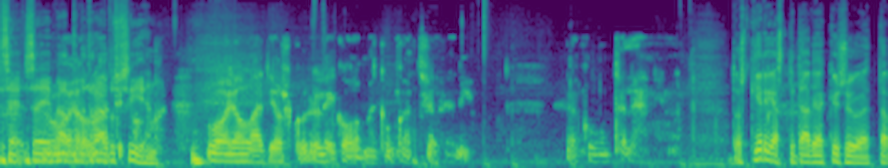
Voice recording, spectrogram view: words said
se, se ei välttämättä rajoitu siihen. Voi olla, että joskus yli kolme, kun katselee niin, ja kuuntelee. Niin. Tuosta kirjasta pitää vielä kysyä, että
